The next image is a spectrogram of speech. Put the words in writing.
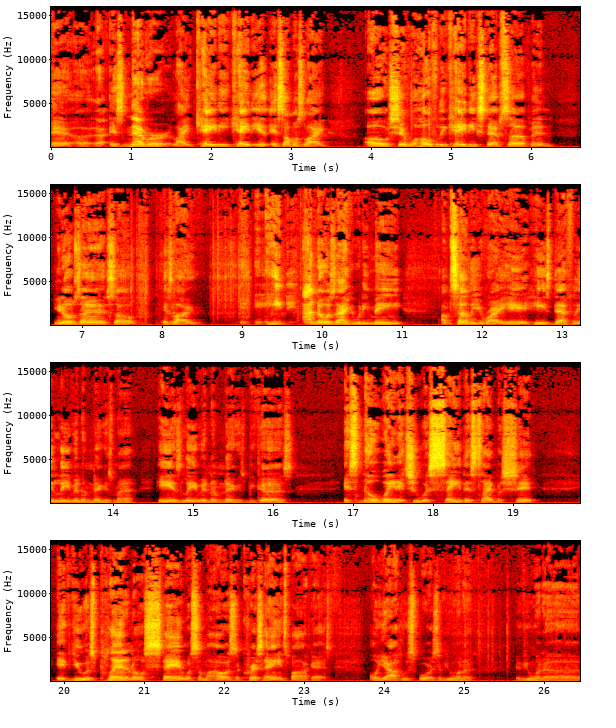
And uh, uh it's never like KD. KD, It's almost like oh shit. Well, hopefully KD steps up and you know what I'm saying. So it's like he. I know exactly what he mean. I'm telling you right here, he's definitely leaving them niggas, man. He is leaving them niggas because it's no way that you would say this type of shit if you was planning on staying with somebody. Oh, it's a Chris Haynes podcast on Yahoo Sports. If you wanna, if you wanna uh,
